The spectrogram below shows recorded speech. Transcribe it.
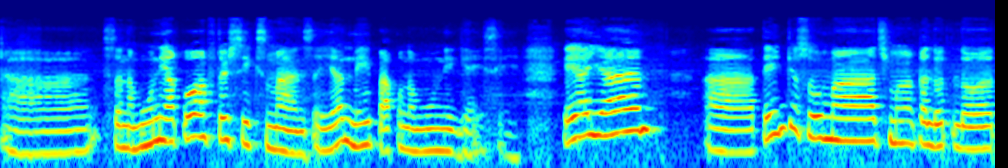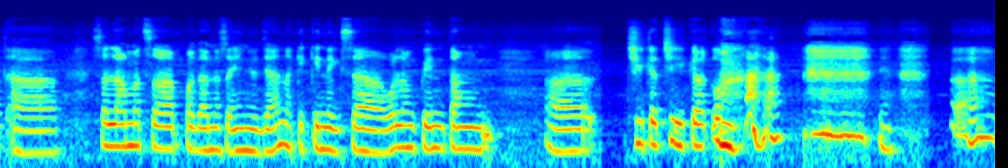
Ah, sa namuni ako after 6 months. Ayan, may pa ako namuni, guys. Eh. Kaya yan. Ah, thank you so much mga kalutlot. Ah, salamat sa pag-ano sa inyo diyan, nakikinig sa walang kwentang ah, chika-chika ko. Ah,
